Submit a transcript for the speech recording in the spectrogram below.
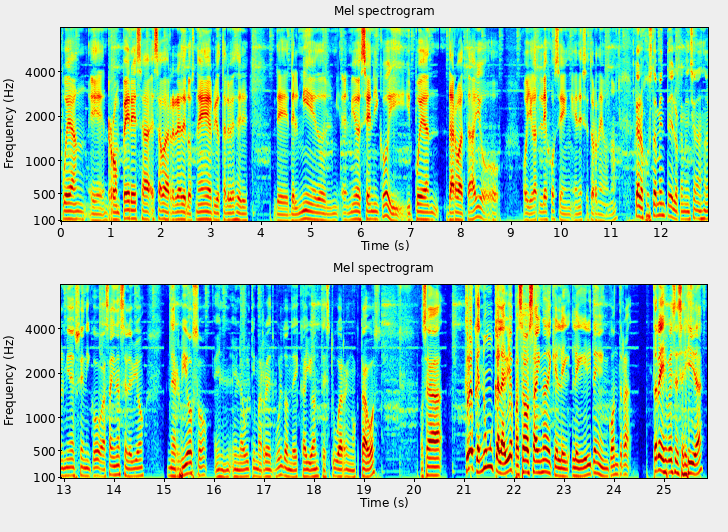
puedan eh, romper esa, esa barrera de los nervios, tal vez del, de- del miedo, el miedo escénico y, puedan dar batalla o, llegar lejos en, ese torneo, ¿no? Claro, justamente lo que mencionas, ¿no? El miedo escénico. A Zaina se le vio nervioso en, en la última Red Bull, donde cayó ante Stuart en octavos. O sea, creo que nunca le había pasado a Zaina de que le, le griten en contra tres veces seguidas.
